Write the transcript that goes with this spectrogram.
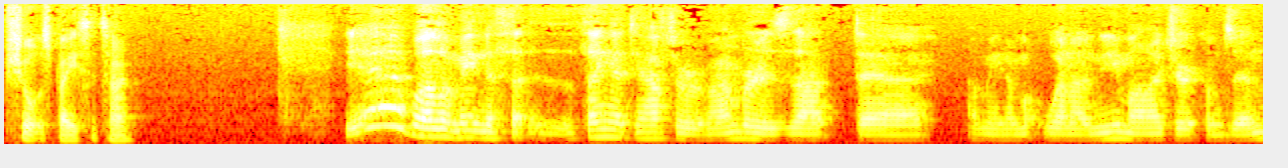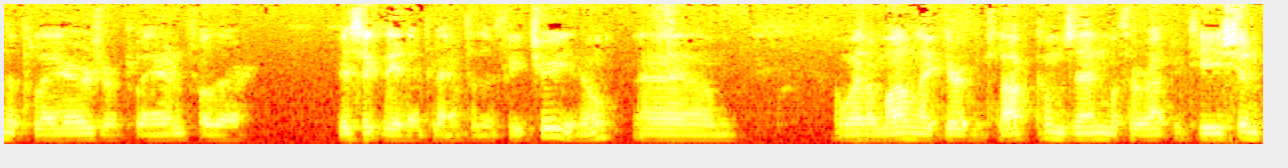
short space of time? Yeah, well, I mean, the, th- the thing that you have to remember is that, uh, I mean, when a new manager comes in, the players are playing for their, basically they're playing for the future, you know. Um, and when a man like Jurgen Klopp comes in with a reputation,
